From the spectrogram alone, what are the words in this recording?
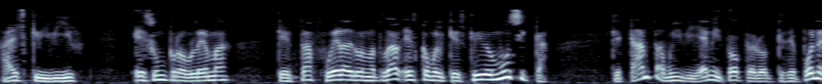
a escribir es un problema que está fuera de lo natural, es como el que escribe música que canta muy bien y todo, pero que se pone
